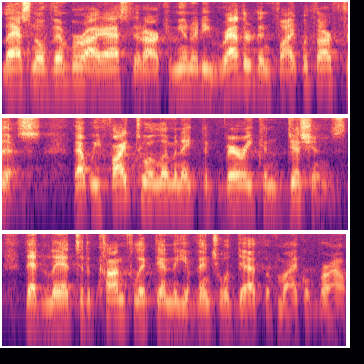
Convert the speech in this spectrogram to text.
Last November, I asked that our community, rather than fight with our fists, that we fight to eliminate the very conditions that led to the conflict and the eventual death of Michael Brown.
